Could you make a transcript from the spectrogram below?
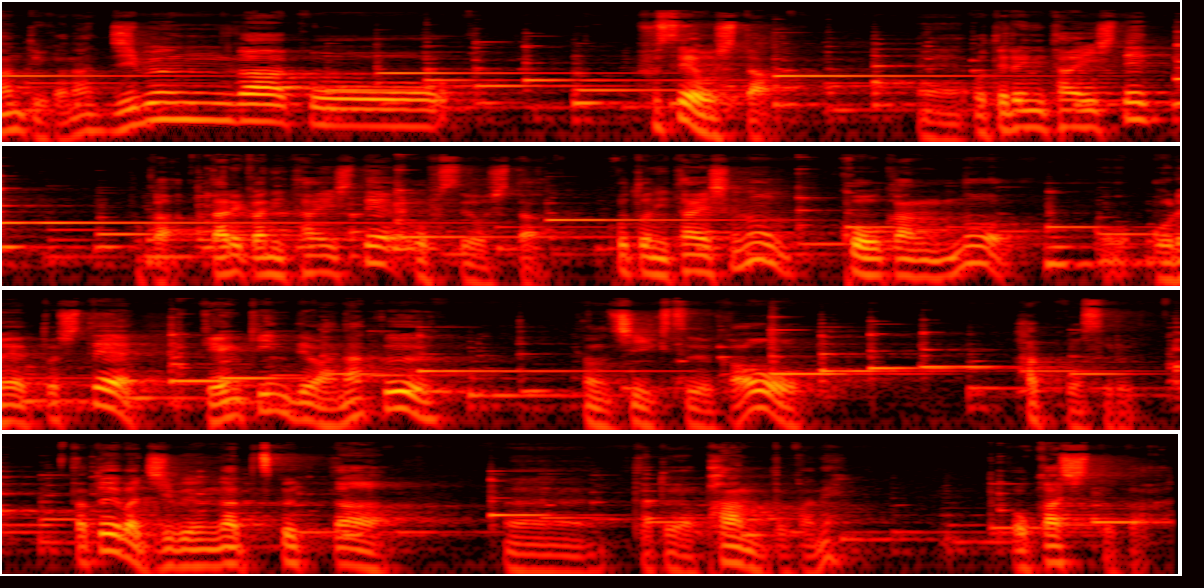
何て言うかな自分がこう不正をした、えー、お寺に対してとか誰かに対してお布施をしたことに対しての交換のお礼として現金ではなくその地域通貨を発行する。例えば自分が作った、うん、例えばパンとかねお菓子とか、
